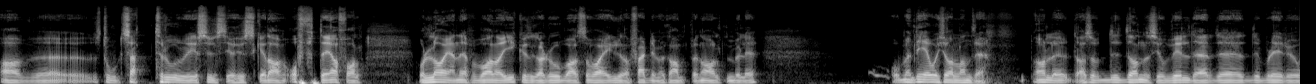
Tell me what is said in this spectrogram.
av øh, stort sett, tror jeg, syns jeg å huske, da, ofte iallfall. Og la igjen det på banen, gikk ut i garderoben, så var jeg i ferdig med kampen og alt mulig. Men det er jo ikke alle andre. Alle, altså, det dannes jo bilder. Det, det blir jo,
